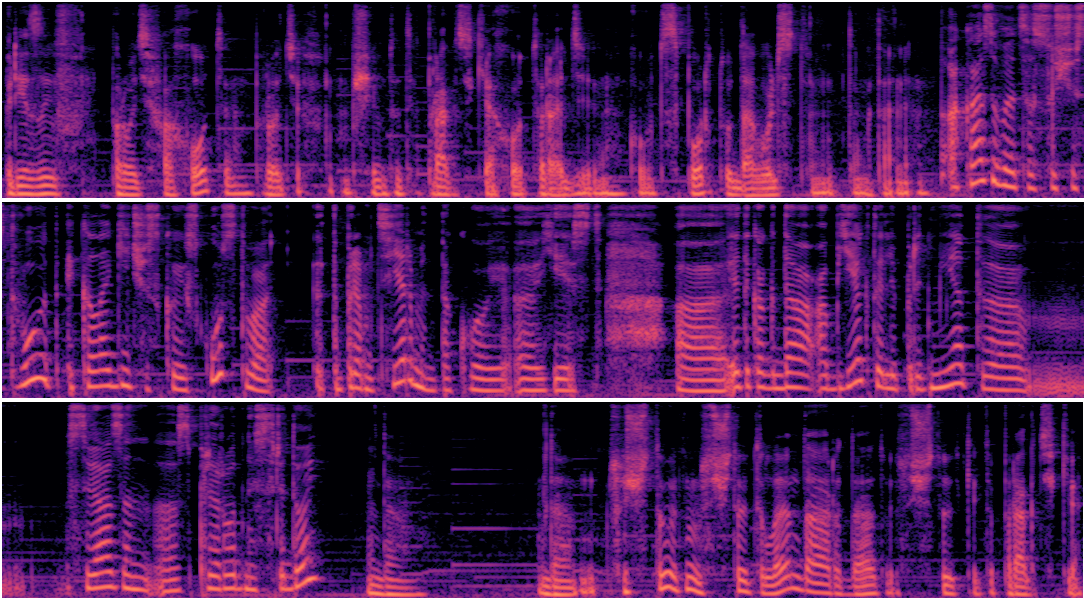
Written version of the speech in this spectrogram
призыв против охоты, против вообще вот этой практики охоты ради какого-то спорта, удовольствия и так далее. Оказывается, существует экологическое искусство это прям термин такой э, есть. Э, это когда объект или предмет э, связан э, с природной средой. Да. Да, существует, ну, существует и ленд-арт, да, то есть существуют какие-то практики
